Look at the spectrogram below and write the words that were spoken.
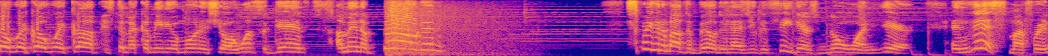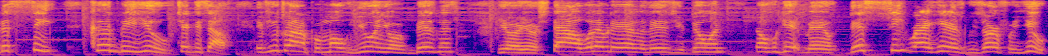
up, wake up, wake up. It's the Mecca Media Morning Show. And once again, I'm in a building. Speaking about the building, as you can see, there's no one here. And this, my friend, this seat could be you. Check this out. If you're trying to promote you and your business, your, your style, whatever the hell it is you're doing, don't forget, man, this seat right here is reserved for you,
